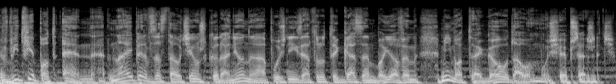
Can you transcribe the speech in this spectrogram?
W bitwie pod N najpierw został ciężko raniony, a później zatruty gazem bojowym. Mimo tego udało mu się przeżyć.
